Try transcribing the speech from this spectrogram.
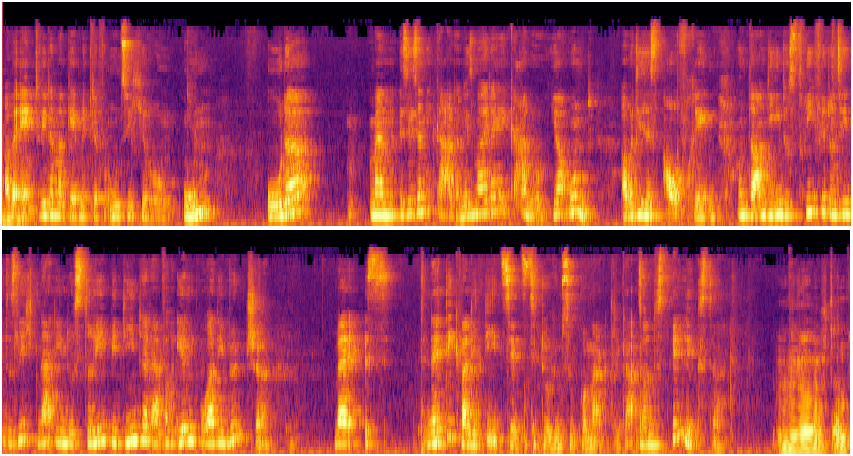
Aber entweder man geht mit der Verunsicherung um oder man, es ist ja egal, dann ist mir halt egal. Ja und? Aber dieses Aufregen und dann die Industrie führt uns hinters Licht. Nein, die Industrie bedient halt einfach irgendwo auch die Wünsche. Weil es nicht die Qualität setzt sie durch im Supermarktregal, sondern das Billigste. Ja, stimmt.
